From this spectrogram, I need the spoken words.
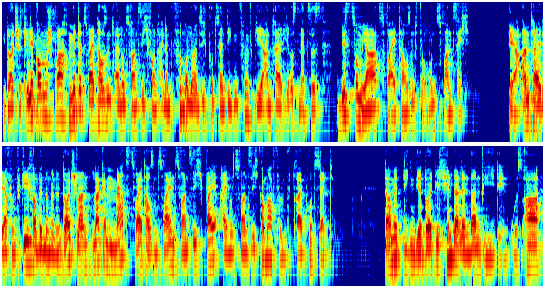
Die Deutsche Telekom sprach Mitte 2021 von einem 95-prozentigen 5G-Anteil ihres Netzes bis zum Jahr 2025. Der Anteil der 5G-Verbindungen in Deutschland lag im März 2022 bei 21,53 Prozent. Damit liegen wir deutlich hinter Ländern wie den USA,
